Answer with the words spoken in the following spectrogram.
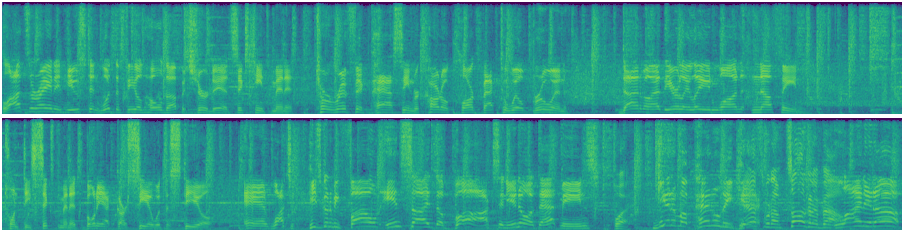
Lots of rain in Houston. Would the field hold up? It sure did. 16th minute. Terrific passing. Ricardo Clark back to Will Bruin. Dynamo had the early lead, 1 nothing. 26th minute, Boniek Garcia with the steal. And watch it. He's going to be fouled inside the box, and you know what that means. What? Get him a penalty kick. That's what I'm talking about. Line it up.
